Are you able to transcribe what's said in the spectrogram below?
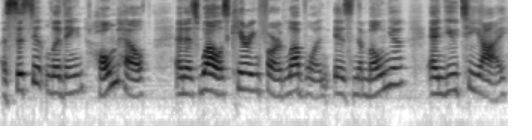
assisted living, home health, and as well as caring for a loved one is pneumonia and UTI,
